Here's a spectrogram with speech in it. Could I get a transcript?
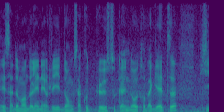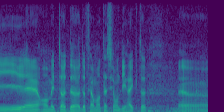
et ça demande de l'énergie, donc ça coûte plus qu'une autre baguette qui est en méthode de fermentation directe. Euh,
